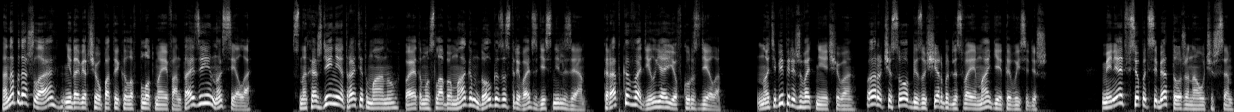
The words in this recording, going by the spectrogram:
Она подошла, недоверчиво потыкала в плод моей фантазии, но села. Снахождение тратит ману, поэтому слабым магам долго застревать здесь нельзя. Кратко вводил я ее в курс дела. Но тебе переживать нечего. Пару часов без ущерба для своей магии ты высидишь. Менять все под себя тоже научишься.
